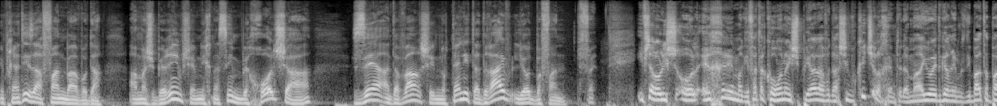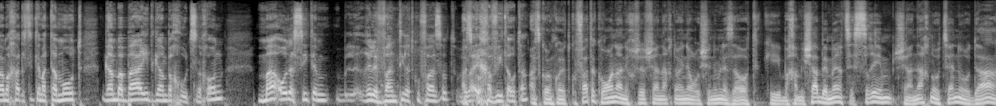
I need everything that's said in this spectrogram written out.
מבחינתי זה ה fun בעבודה. המשברים שהם נכנסים בכל שעה, זה הדבר שנותן לי את ה drive להיות ב fun. יפה. אי אפשר לא לשאול איך אה, מגפת הקורונה השפיעה על העבודה השיווקית שלכם, אתה יודע, מה היו האתגרים? אז דיברת פעם אחת, עשיתם התאמות גם בבית, גם בחוץ, נכון? מה עוד עשיתם רלוונטי לתקופה הזאת? ואיך חווית אותה? אז קודם כל, לתקופת הקורונה אני חושב שאנחנו היינו הראשונים לזהות, כי בחמישה במרץ 20, שאנחנו הוצאנו הודעה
